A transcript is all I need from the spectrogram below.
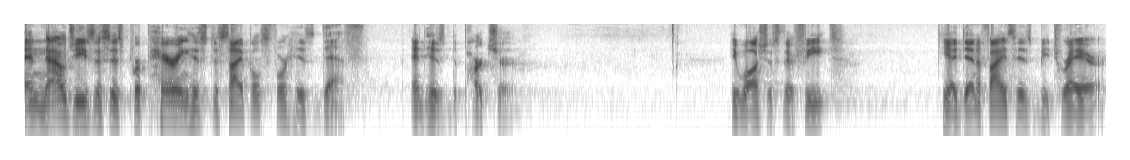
and now Jesus is preparing his disciples for his death and his departure. He washes their feet. He identifies his betrayer,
